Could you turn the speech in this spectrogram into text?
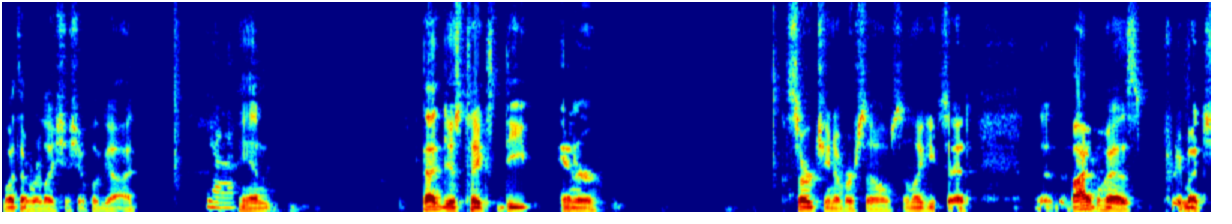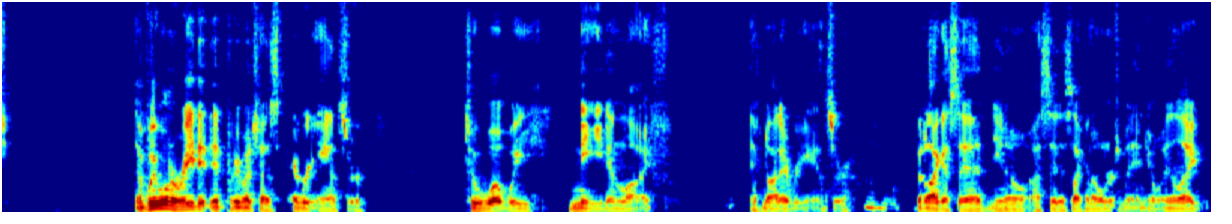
with a relationship with God. Yeah. And that just takes deep inner searching of ourselves. And like you said, the, the Bible has pretty much, if we want to read it, it pretty much has every answer to what we need in life if not every answer. Mm-hmm. But like I said, you know, I said it's like an owner's manual, and like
